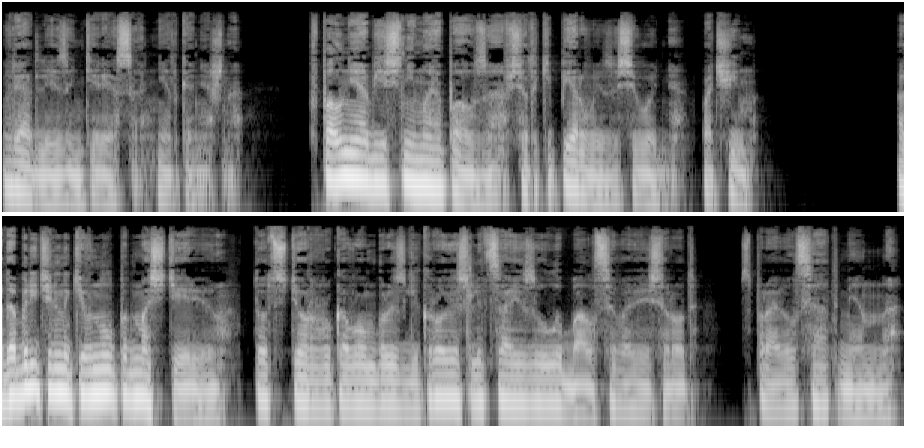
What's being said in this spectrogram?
Вряд ли из интереса. Нет, конечно. Вполне объяснимая пауза. Все-таки первый за сегодня. Почин. Одобрительно кивнул под мастерию. Тот стер рукавом брызги крови с лица и заулыбался во весь рот. Справился отменно.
